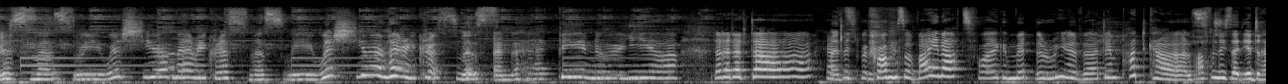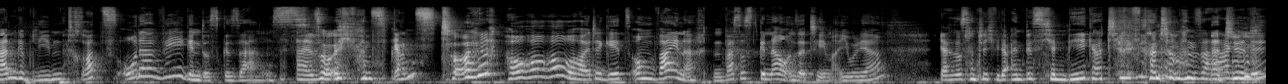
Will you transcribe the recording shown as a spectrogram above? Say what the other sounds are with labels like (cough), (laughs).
Christmas, we wish you a Merry Christmas, we wish you a Merry Christmas and a Happy New Year. Da, da, da, da. Herzlich willkommen zur Weihnachtsfolge mit The Real Word, dem Podcast. Hoffentlich seid ihr dran geblieben, trotz oder wegen des Gesangs. Also, ich fand's ganz toll. Ho, ho, ho, heute geht's um Weihnachten. Was ist genau unser Thema, Julia? Ja, das ist natürlich wieder ein bisschen negativ, (laughs) könnte man sagen. Natürlich.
